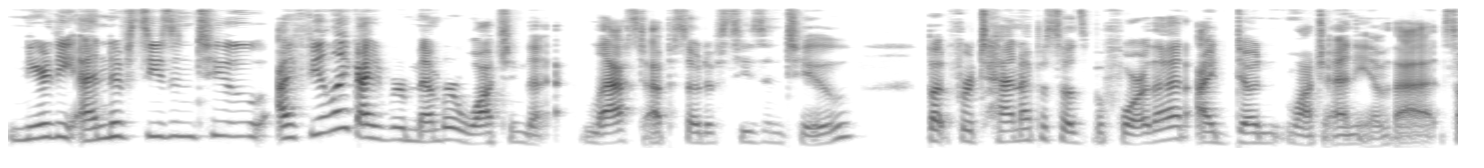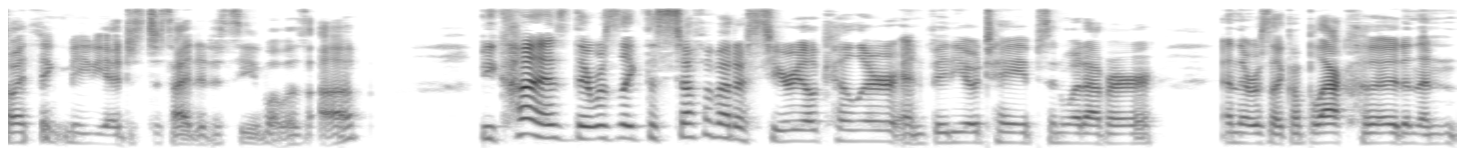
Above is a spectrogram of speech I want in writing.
near the end of season 2. I feel like I remember watching the last episode of season 2, but for 10 episodes before that, I didn't watch any of that. So I think maybe I just decided to see what was up. Because there was like the stuff about a serial killer and videotapes and whatever, and there was like a black hood and then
